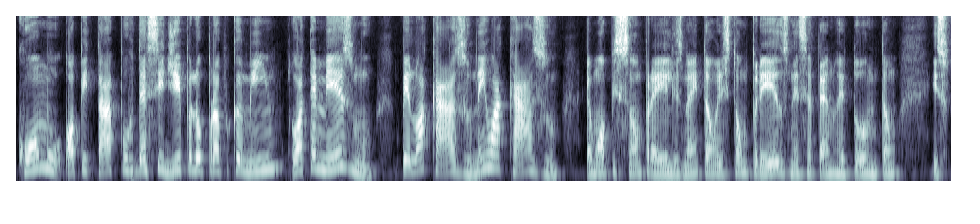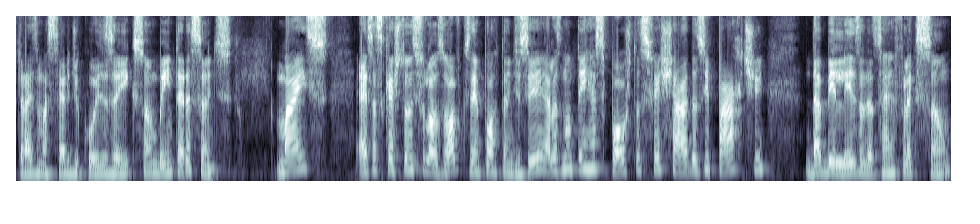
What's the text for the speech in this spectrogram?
como optar por decidir pelo próprio caminho, ou até mesmo pelo acaso. Nem o acaso é uma opção para eles, né? Então eles estão presos nesse eterno retorno. Então isso traz uma série de coisas aí que são bem interessantes. Mas essas questões filosóficas, é importante dizer, elas não têm respostas fechadas e parte da beleza dessa reflexão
